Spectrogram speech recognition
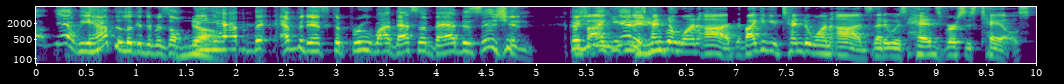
Well, yeah, we have to look at the result. No. We have the evidence to prove why that's a bad decision. If I give you it. ten to one odds, if I give you ten to one odds that it was heads versus tails,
